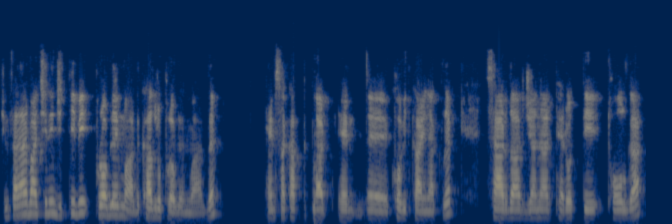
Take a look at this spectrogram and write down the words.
Şimdi Fenerbahçe'nin ciddi bir problemi vardı. Kadro problemi vardı. Hem sakatlıklar hem e, Covid kaynaklı. Serdar, Caner, Perotti, Tolga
